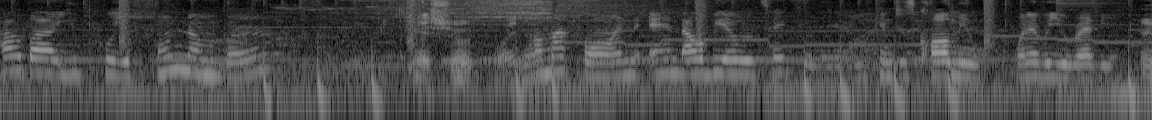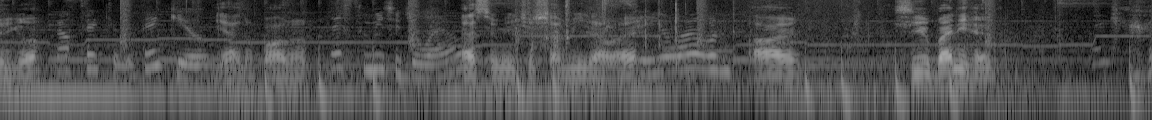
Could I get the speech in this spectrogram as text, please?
how about you put your phone number Yeah, sure. Why not? on my phone and I'll be able to take you there. You can just call me whenever you're ready. Here you go. I'll take you there. Thank you. Yeah, no problem. Nice to meet you, Joel. Nice to meet you, Shamila. Right? See you around. All right. See you, Bunny Head.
